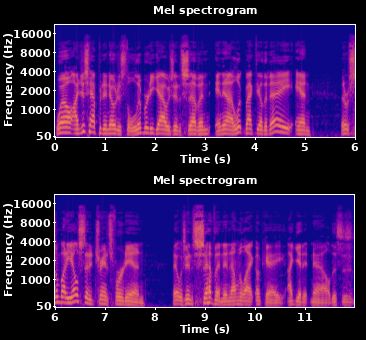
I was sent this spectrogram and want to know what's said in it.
Well I just happened to notice the Liberty guy was in seven and then I looked back the other day and there was somebody else that had transferred in that was in seven and I'm like okay I get it now. This is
